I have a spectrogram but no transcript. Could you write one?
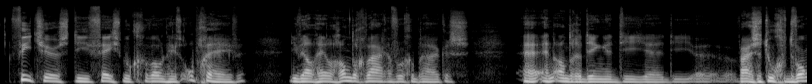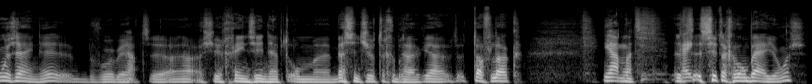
features die Facebook gewoon heeft opgeheven, die wel heel handig waren voor gebruikers. eh, en andere dingen die, eh, die, waar ze toe gedwongen zijn. Hè? Bijvoorbeeld, nou, als je geen zin hebt om Messenger te gebruiken. Ja, tough luck. Ja, maar, Het, Kijk- het zit er gewoon bij, jongens.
